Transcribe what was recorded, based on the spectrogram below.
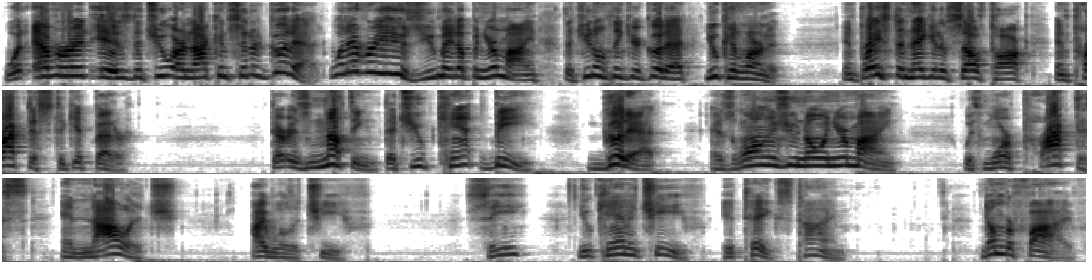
whatever it is that you are not considered good at. Whatever it is you made up in your mind that you don't think you're good at, you can learn it. Embrace the negative self talk and practice to get better. There is nothing that you can't be good at as long as you know in your mind, with more practice and knowledge, I will achieve. See, you can achieve. It takes time. Number five,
